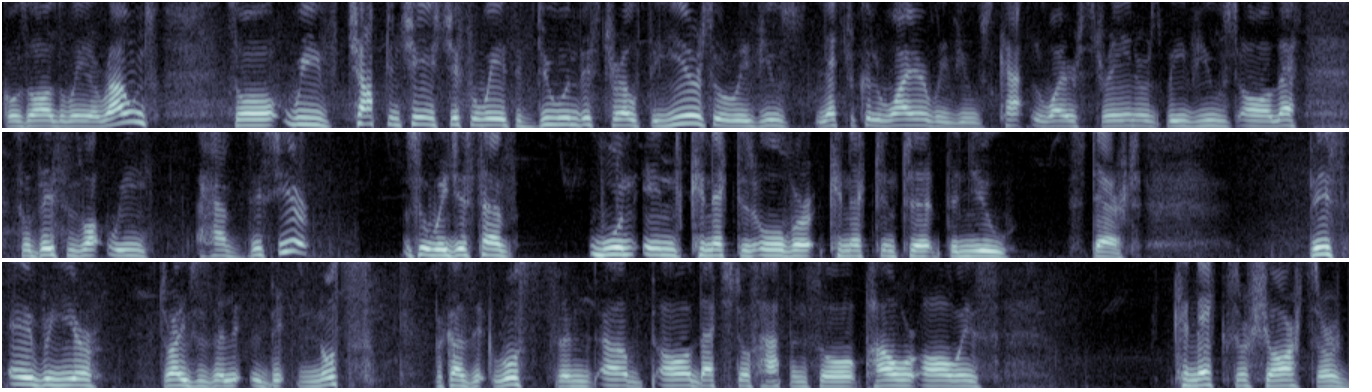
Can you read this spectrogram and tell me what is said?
goes all the way around. So we've chopped and changed different ways of doing this throughout the years where we've used electrical wire, we've used cattle wire strainers, we've used all that. So this is what we have this year. So we just have one end connected over, connecting to the new start. This every year drives us a little bit nuts because it rusts and uh, all that stuff happens. So power always connects or shorts or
